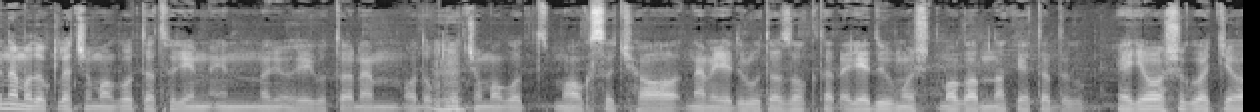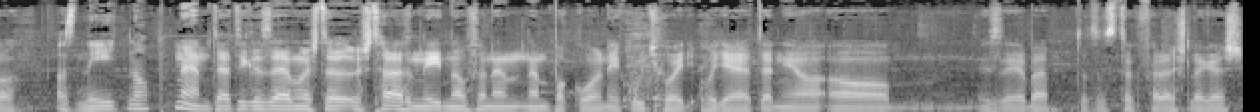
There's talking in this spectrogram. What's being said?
Nem adok le csomagot, tehát hogy én, én nagyon régóta nem adok Mhm. le csomagot, max, hogyha nem egyedül utazok, tehát egyedül most magamnak érted, egy alsogatja. Az négy nap? Nem, tehát igazából most, most három-négy napra nem, nem pakolnék úgy, hogy, hogy eltenni a, a ezébe, tehát ez tök felesleges.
